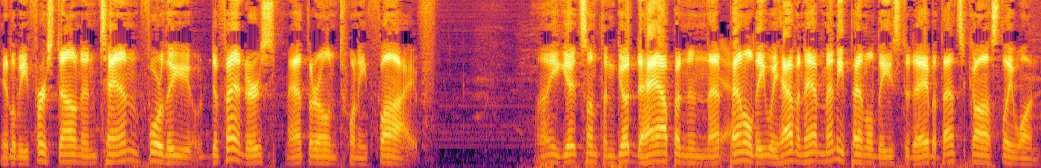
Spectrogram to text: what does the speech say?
It'll be first down and 10 for the defenders at their own 25. Well, you get something good to happen in that Yeah. penalty. We haven't had many penalties today, but that's a costly one.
